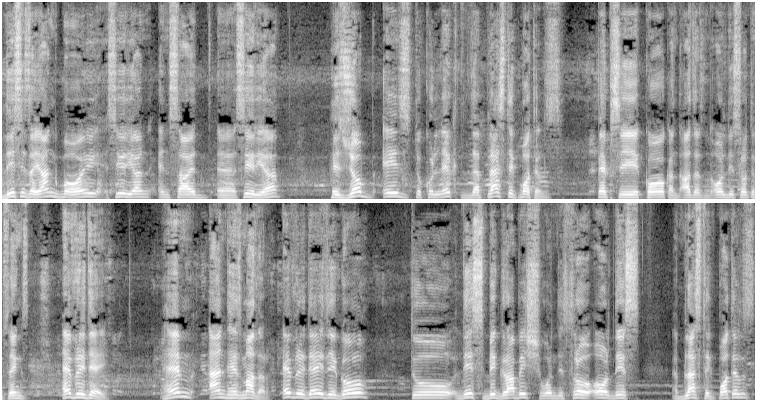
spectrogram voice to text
this is a young boy Syrian inside uh, Syria. His job is to collect the plastic bottles Pepsi, Coke and others and all these sort of things every day. Him and his mother. Every day they go to this big rubbish when they throw all these uh, plastic bottles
